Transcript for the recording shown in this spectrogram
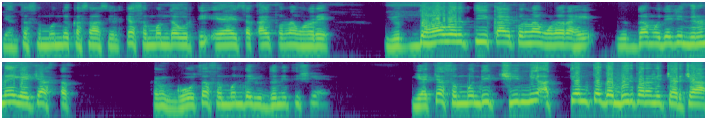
यांचा संबंध कसा असेल? त्या संबंधावरती ए आयचा काय परिणाम होणार आहे? युद्धावरती काय परिणाम होणार आहे? युद्धामध्ये जे निर्णय घ्यायचे असतात कारण गोचा संबंध युद्धनीतीशी आहे. याच्या संबंधित चीननी अत्यंत गंभीरपणाने चर्चा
